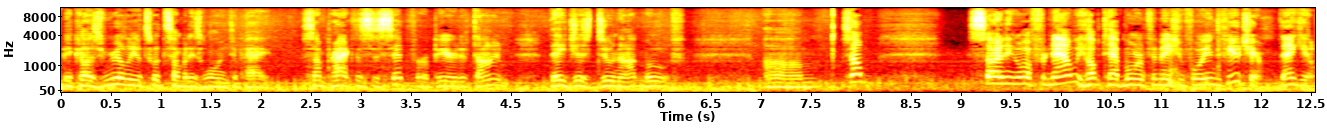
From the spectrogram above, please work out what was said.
because really it's what somebody's willing to pay. Some practices sit for a period of time; they just do not move. Um, so, signing off for now. We hope to have more information for you in the future. Thank you.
